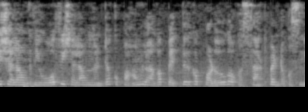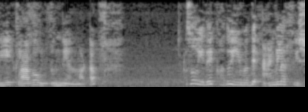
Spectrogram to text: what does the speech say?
ఫిష్ ఎలా ఉంటుంది? ఓ ఫిష్ ఎలా ఉందంటే ఒక పాము లాగా పెద్దదిగా పొడవుగా ఒక సర్పెంట్ ఒక స్నేక్ లాగా ఉంటుంది అన్నమాట. సో ఇదే కాదు ఈ మధ్య యాంగ్లర్ ఫిష్.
